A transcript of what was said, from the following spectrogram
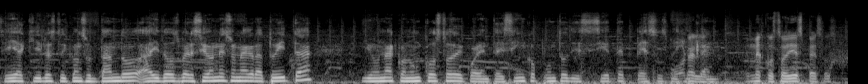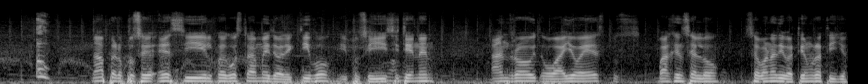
Sí, aquí lo estoy consultando. Hay dos versiones, una gratuita y una con un costo de 45.17 pesos Órale, mexicanos. me costó 10 pesos. No, pero pues eh, es sí, el juego está medio adictivo. Y pues sí, si tienen Android o iOS, pues bájenselo. Se van a divertir un ratillo.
